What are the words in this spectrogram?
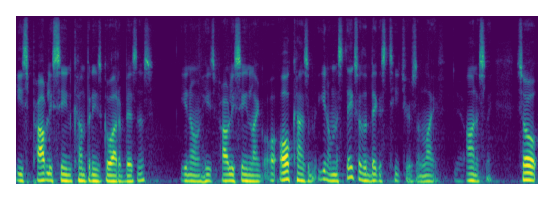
he's probably seen companies go out of business. You know, he's probably seen like all, all kinds of you know mistakes are the biggest teachers in life, Yeah. honestly. So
